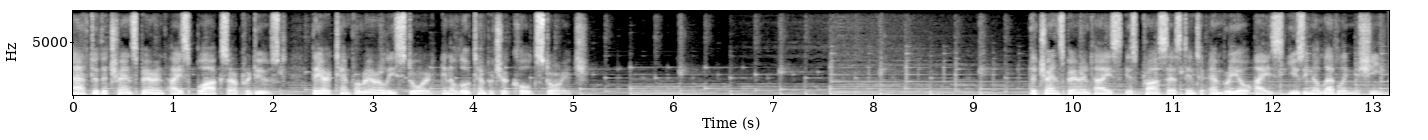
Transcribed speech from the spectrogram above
After the transparent ice blocks are produced, they are temporarily stored in a low-temperature cold storage. The transparent ice is processed into embryo ice using a leveling machine.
